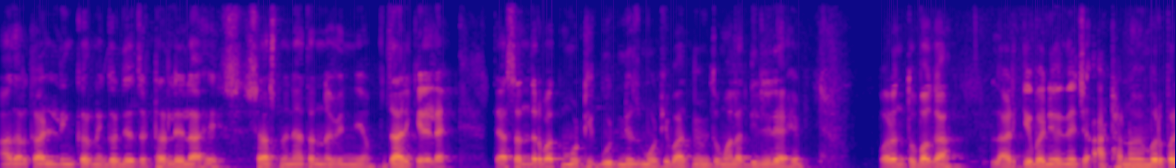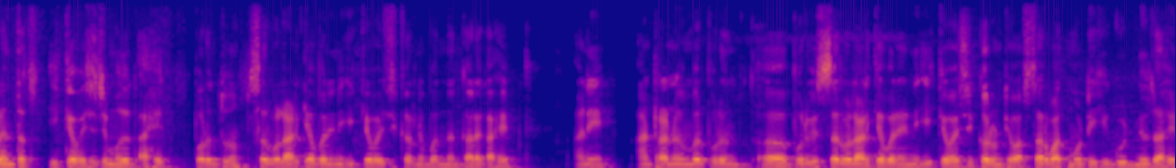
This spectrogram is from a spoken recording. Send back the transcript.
आधार कार्ड लिंक करणे गरजेचं ठरलेलं आहे. शासनाने आता नवीन नियम जारी केलेला आहे त्या संदर्भात मोठी गुड न्यूज मोठी बातमी मी तुम्हाला दिलेली आहे. परंतु बघा लाडकी बहीण योजनेचे अठरा नोव्हेंबरपर्यंतच ई के वाय सीची मुदत आहे. परंतु सर्व लाडक्या बहिणी ई के वाय सी करणे बंधनकारक आहे. आणि अठरा नोव्हेंबरपर्यंत अ, पूर्वीच सर्व लाडक्या बहिणींनी ई के वाय सी करून ठेवा. सर्वात मोठी ही गुड न्यूज आहे.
